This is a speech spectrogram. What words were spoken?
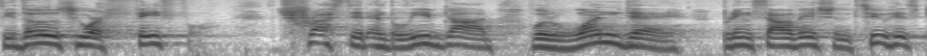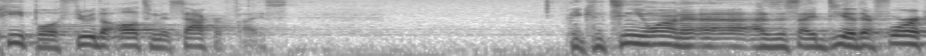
See, those who are faithful, trusted, and believe God would one day bring salvation to his people through the ultimate sacrifice. You continue on uh, uh, as this idea. Therefore,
